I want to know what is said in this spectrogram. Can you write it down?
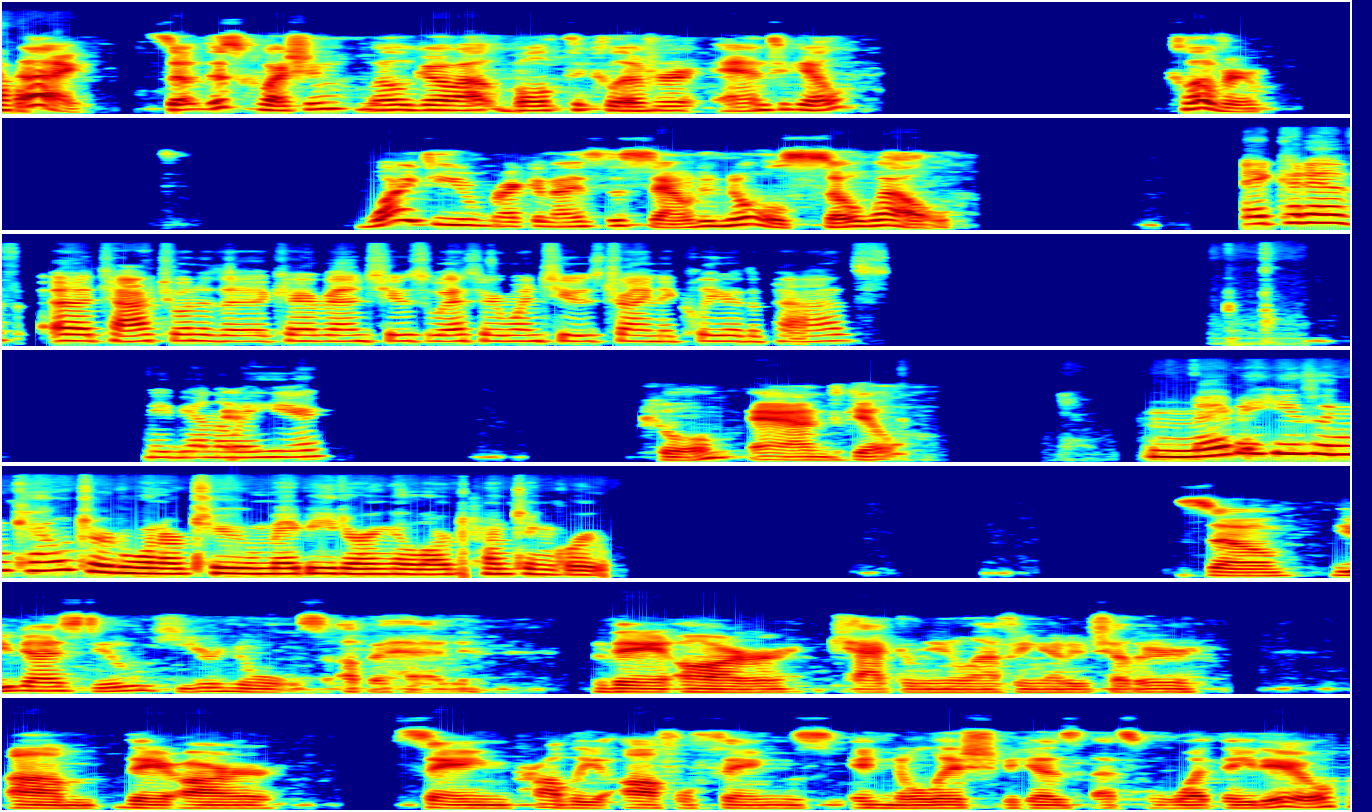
Okay. Alright. So this question will go out both to Clover and to Gil. Clover, why do you recognize the sound of gnolls so well? It could have attacked one of the caravans she was with or when she was trying to clear the paths. Maybe on the way here. Cool. And Gil? Maybe he's encountered one or two, maybe during a large hunting group. So you guys do hear gnolls up ahead. They are cackling and laughing at each other. Um, they are saying probably awful things in Gnollish because that's what they do.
